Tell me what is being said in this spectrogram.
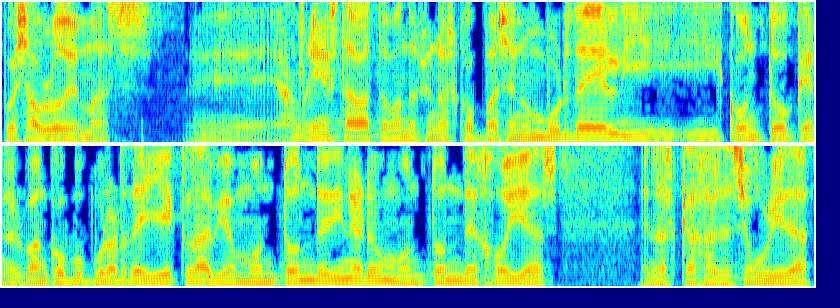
pues habló de más. Eh, alguien estaba tomándose unas copas en un burdel y, contó que en el Banco Popular de Yecla había un montón de dinero, un montón de joyas en las cajas de seguridad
